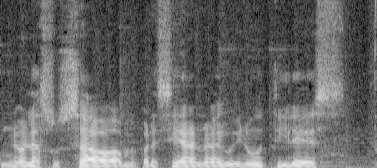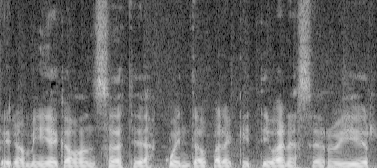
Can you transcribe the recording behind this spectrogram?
no las usaba, me parecían algo inútiles, pero a medida que avanzas te das cuenta para qué te van a servir.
